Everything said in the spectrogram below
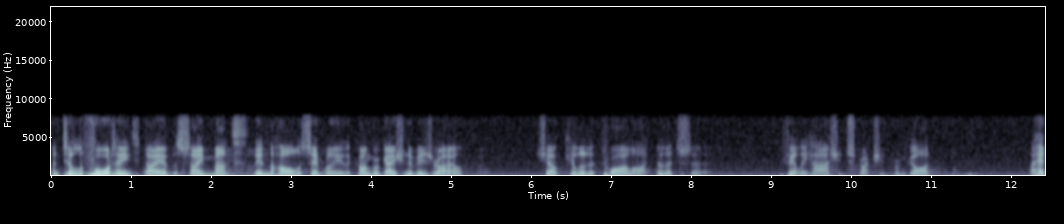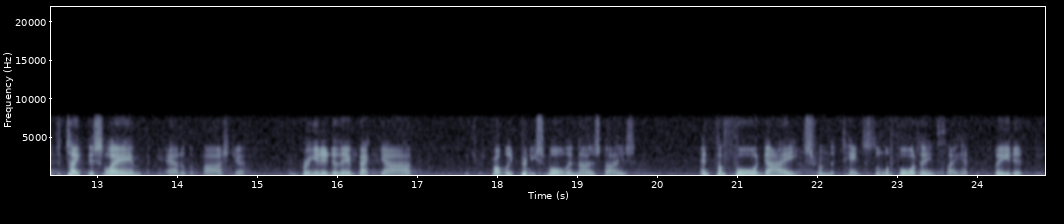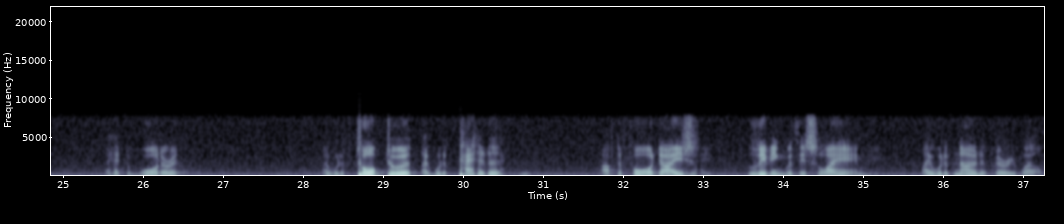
until the 14th day of the same month. Then the whole assembly of the congregation of Israel shall kill it at twilight. Now that's a fairly harsh instruction from God. They had to take this lamb out of the pasture and bring it into their backyard, which was probably pretty small in those days. And for four days, from the 10th to the 14th, they had to feed it, they had to water it, they would have talked to it, they would have patted it. After four days living with this lamb, they would have known it very well.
